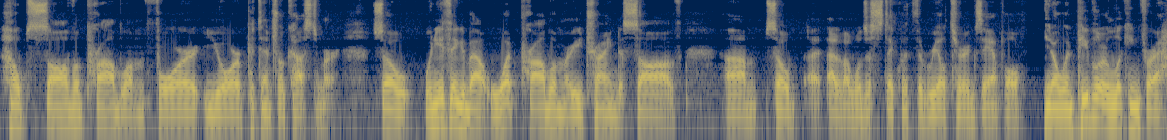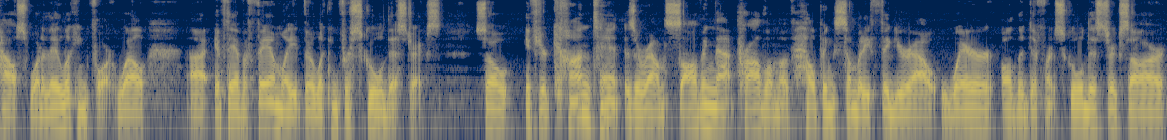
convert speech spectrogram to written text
helps solve a problem for your potential customer. So when you think about what problem are you trying to solve, um, so I don't know, we'll just stick with the realtor example. You know, when people are looking for a house, what are they looking for? Well, uh, if they have a family, they're looking for school districts. So if your content is around solving that problem of helping somebody figure out where all the different school districts are,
